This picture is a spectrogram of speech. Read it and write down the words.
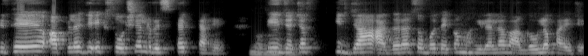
तिथे आपलं जे एक सोशल रिस्पेक्ट आहे की ज्याच्यात की ज्या आदरासोबत एका महिलेला वागवलं पाहिजे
